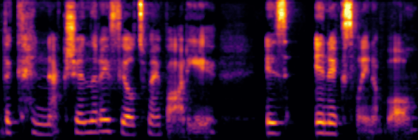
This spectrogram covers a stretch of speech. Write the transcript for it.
the connection that I feel to my body is inexplainable.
